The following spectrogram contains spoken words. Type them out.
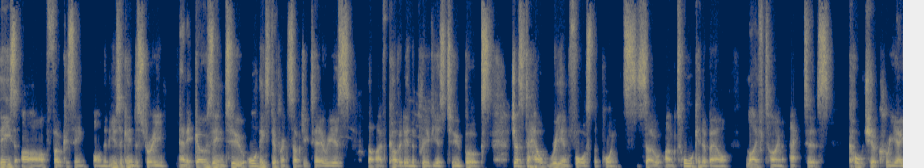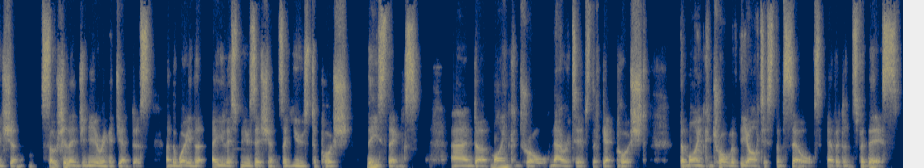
These are focusing on the music industry, and it goes into all these different subject areas that I've covered in the previous two books, just to help reinforce the points. So I'm talking about lifetime actors, culture creation, social engineering agendas, and the way that A list musicians are used to push these things, and uh, mind control narratives that get pushed. The mind control of the artists themselves, evidence for this,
